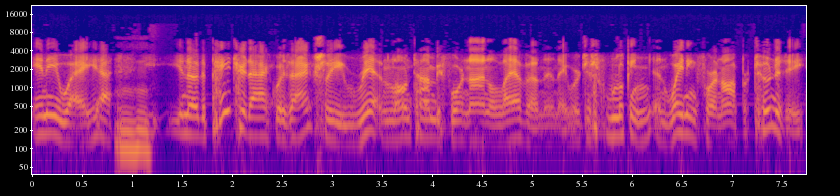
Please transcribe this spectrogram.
anyway. Uh, mm-hmm. You know, the Patriot Act was actually written a long time before 9/11, and they were just looking and waiting for an opportunity,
